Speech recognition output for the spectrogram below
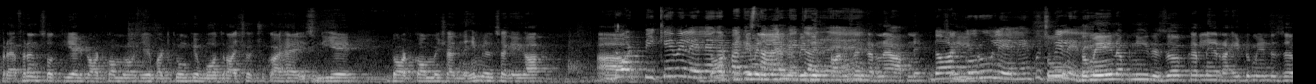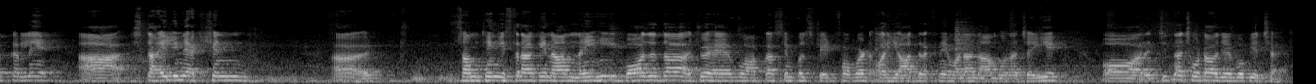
प्रेफरेंस होती है डॉट कॉम में हो जाए बट क्योंकि बहुत रश हो चुका है इसलिए डॉट कॉम में शायद नहीं मिल सकेगा। डॉट पीके में ले लें डॉट पीके में ले पाकिस्तान करना है आपने डॉट गुरु ले लें कुछ भी ले लें। डोमेन अपनी रिज़र्व कर लें राइट डोमेन रिज़र्व कर लें स्टाइल इन एक्शन समथिंग इस तरह के नाम नहीं ही बहुत ज़्यादा जो है वो आपका सिंपल स्ट्रेट फॉरवर्ड और याद रखने वाला नाम होना चाहिए और जितना छोटा हो जाए वो भी अच्छा है।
